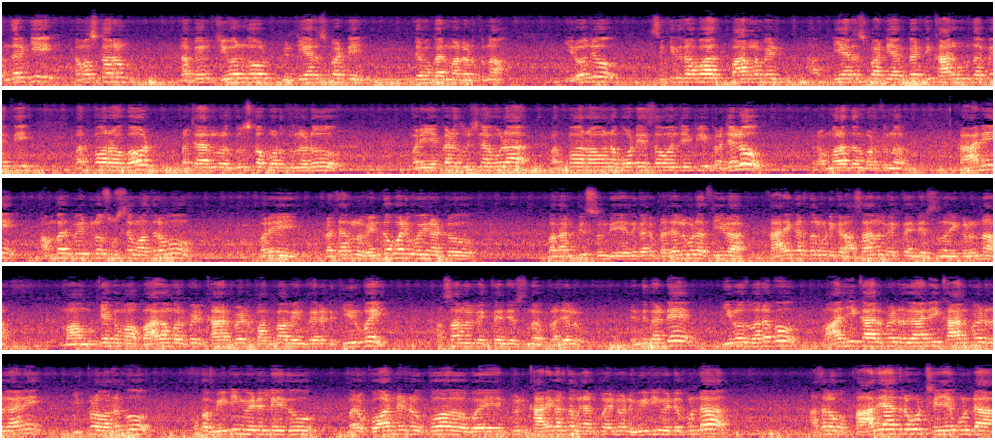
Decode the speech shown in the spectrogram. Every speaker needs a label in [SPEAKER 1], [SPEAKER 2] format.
[SPEAKER 1] అందరికీ నమస్కారం. నా పేరు జీవన్ గౌడ్. నేను టీఆర్ఎస్ పార్టీ ఉద్యమకాన్ని మాట్లాడుతున్నా. ఈరోజు సికింద్రాబాద్ పార్లమెంట్ టీఆర్ఎస్ పార్టీ అభ్యర్థి కారుగుడు అభ్యర్థి పద్మారావు గౌడ్ ప్రచారంలో దూసుకుపోతున్నాడు. మరి ఎక్కడ చూసినా కూడా పద్మారావు అన్న ఓటేస్తామని చెప్పి ప్రజలు బ్రహ్మరథం పడుతున్నారు. కానీ అంబర్పేటలో చూస్తే మాత్రము మరి ప్రచారంలో వెనుకబడిపోయినట్టు మాకు అనిపిస్తుంది. ఎందుకంటే ప్రజలు కూడా తీవ్ర కార్యకర్తలు కూడా ఇక్కడ అసహనం వ్యక్తం చేస్తున్నారు. ఇక్కడున్న మా ముఖ్యంగా మా బాగంబర్పేట కార్పొరేటర్ పద్మా వెంకయ్యరెడ్డి తీరుపై అసహనం వ్యక్తం చేస్తున్నారు ప్రజలు. ఎందుకంటే ఈ రోజు వరకు మాజీ కార్పొరేటర్ కానీ కార్పొరేటర్ కానీ ఇప్పటి వరకు ఒక మీటింగ్ పెట్టలేదు మరి కోఆర్డినేటర్ కో ఎటువంటి కార్యకర్తలు కలిపేటువంటి మీటింగ్ పెట్టకుండా అసలు ఒక పాదయాత్ర కూడా చేయకుండా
